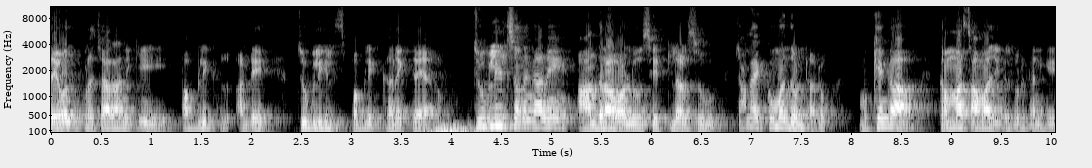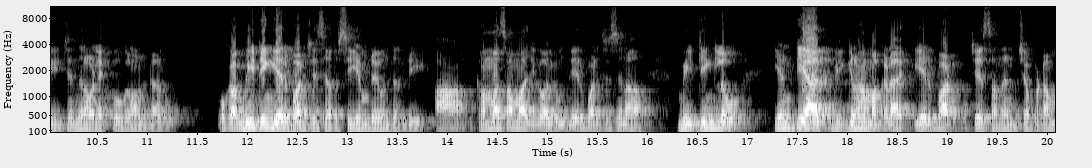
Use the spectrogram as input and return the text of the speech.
రేవంత్ ప్రచారానికి పబ్లిక్ అంటే జూబ్లీ హిల్స్ పబ్లిక్ కనెక్ట్ అయ్యారు. జూబ్లీ హిల్స్ అనగానే ఆంధ్ర వాళ్ళు సెటిలర్స్ చాలా ఎక్కువ మంది ఉంటారు. ముఖ్యంగా కమ్మ సామాజిక వర్గానికి చెందిన వాళ్ళు ఎక్కువగా ఉంటారు. ఒక మీటింగ్ ఏర్పాటు చేశారు సీఎం రేవంత్ రెడ్డి. ఆ కమ్మ సామాజిక వర్గంతో ఏర్పాటు చేసిన మీటింగ్లో ఎన్టీఆర్ విగ్రహం అక్కడ ఏర్పాటు చేస్తానని చెప్పడం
